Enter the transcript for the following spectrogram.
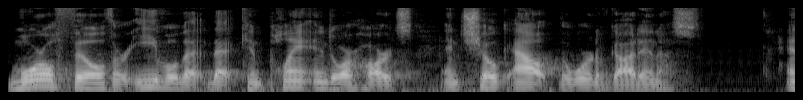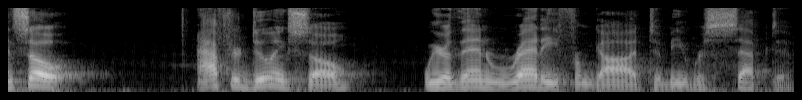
moral filth or evil that, that can plant into our hearts and choke out the Word of God in us. And so after doing so, we are then ready from God to be receptive.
